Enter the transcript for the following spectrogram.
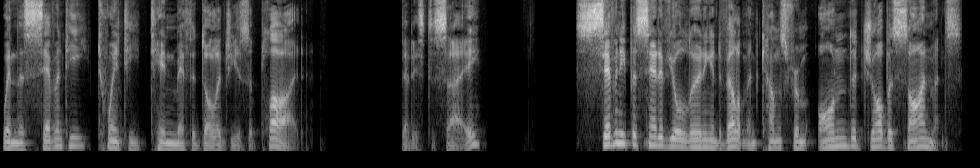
when the 70 20 10 methodology is applied. That is to say, 70% of your learning and development comes from on the job assignments,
